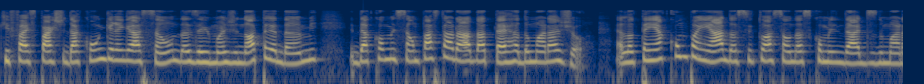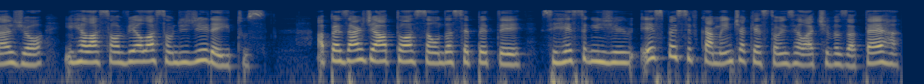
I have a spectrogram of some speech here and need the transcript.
que faz parte da congregação das Irmãs de Notre Dame e da Comissão Pastoral da Terra do Marajó. Ela tem acompanhado a situação das comunidades do Marajó em relação à violação de direitos. Apesar de a atuação da CPT se restringir especificamente a questões relativas à terra,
